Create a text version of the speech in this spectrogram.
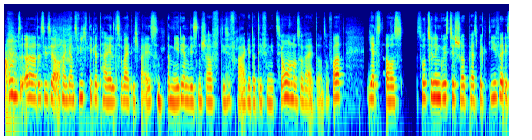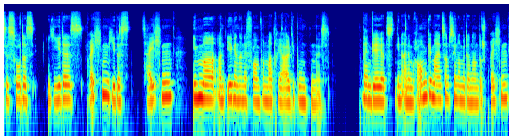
Und äh, das ist ja auch ein ganz wichtiger Teil, soweit ich weiß, der Medienwissenschaft, diese Frage der Definition und so weiter und so fort. Jetzt aus soziolinguistischer Perspektive ist es so, dass jedes Sprechen, jedes Zeichen immer an irgendeine Form von Material gebunden ist. Wenn wir jetzt in einem Raum gemeinsam sind und miteinander sprechen,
